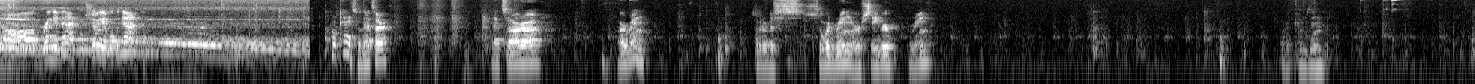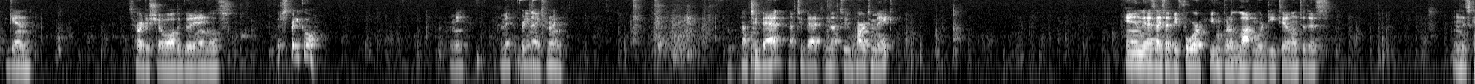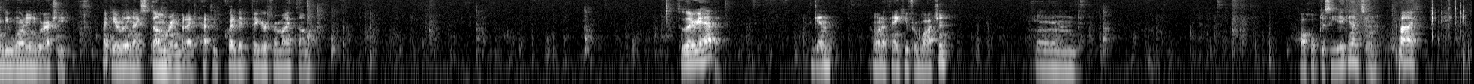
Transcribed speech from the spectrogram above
I'll bring you back and show you what we got. Okay, so that's our that's our uh, our ring. Sort of a sword ring or saber ring. Where it comes in. Again, it's hard to show all the good angles, but it's pretty cool. I mean, they make a pretty nice ring. Not too bad, not too bad, not too hard to make. And as I said before, you can put a lot more detail into this. And this can be worn anywhere. Actually, might be a really nice thumb ring, but I'd have to be quite a bit bigger for my thumb. So there you have it. Again, I want to thank you for watching. And I'll hope to see you again soon. Bye.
